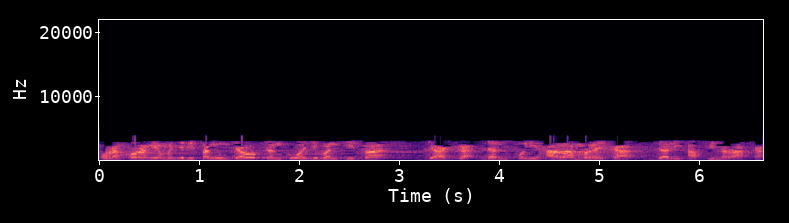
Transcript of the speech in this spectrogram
orang-orang yang menjadi tanggung jawab dan kewajiban kita jaga dan pelihara mereka dari api neraka.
